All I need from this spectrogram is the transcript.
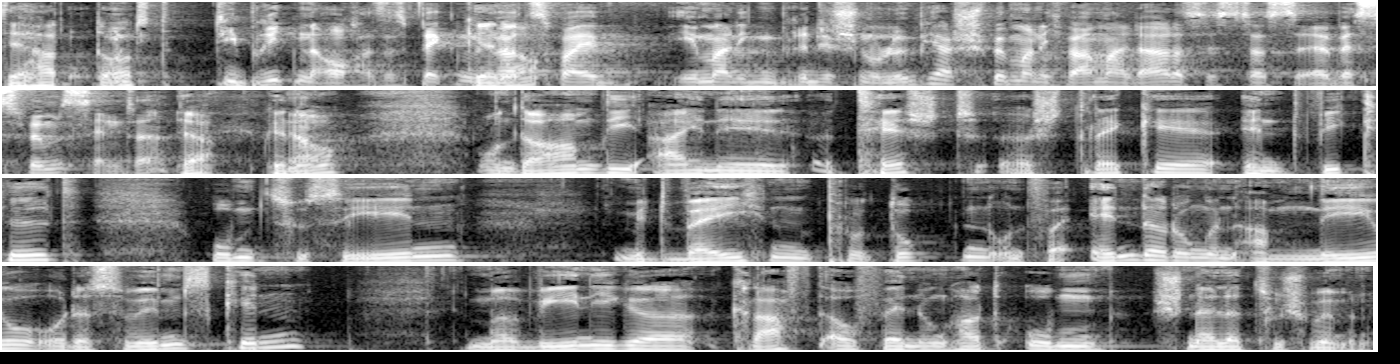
Der hat dort. Und die Briten auch. Also das Becken genau. gehört zwei ehemaligen britischen Olympiaschwimmern. Ich war mal da, das ist das äh, West Swim Center. Ja, genau. Ja. Und da haben die eine Teststrecke entwickelt, um zu sehen, mit welchen Produkten und Veränderungen am Neo oder Swimskin man weniger Kraftaufwendung hat, um schneller zu schwimmen.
